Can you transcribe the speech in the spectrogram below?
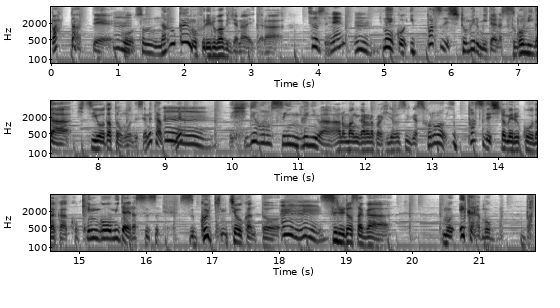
ぱバッターってこう、うんその何回も触れるわけじゃないからそうですね。うん。ねこう一発で仕留めるみたいな凄みが必要だと思うんですよね多うん分ね。うんで秀夫のスイングにはあの漫画の中の秀夫のスイングがその一発で仕留めるこうなんかこう剣豪みたいなすすすっごい緊張感とうんうん。鋭さがもう絵からもうバッ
